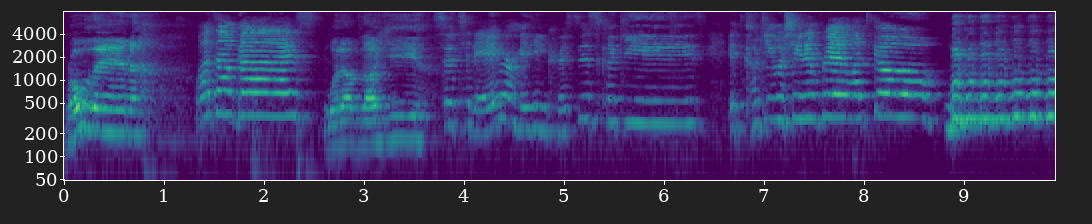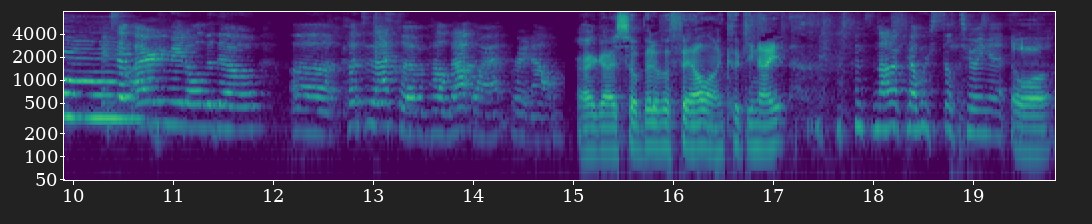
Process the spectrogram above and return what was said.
Rolling. What's up, guys? What up, Luggy? So today we're making Christmas cookies. It's cooking with Shane and Britt. Let's go! Except I already made all the dough. Uh, cut to that clip of how that went right now. All right, guys. So a bit of a fail on cookie night. it's not a fail. We're still doing it. Well,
